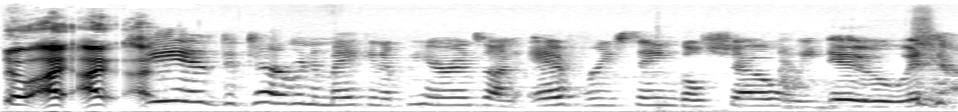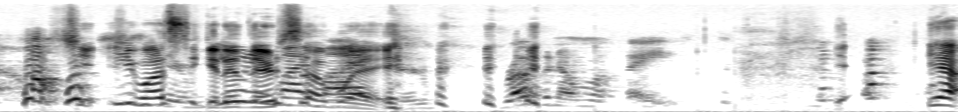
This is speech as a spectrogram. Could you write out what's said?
no, I, I, I She is determined to make an appearance on every single show we do. She- she wants to get in there some way. rubbing on my face. Yeah,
